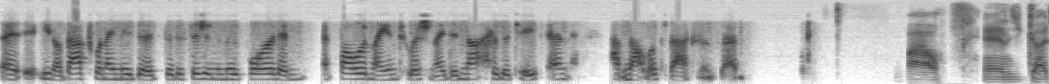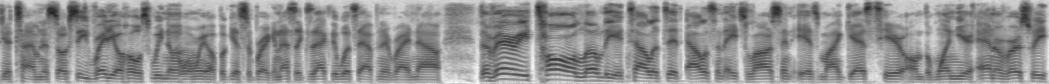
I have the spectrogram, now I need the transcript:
uh, it, you know, that's when I made the, the decision to move forward, and I followed my intuition. I did not hesitate, and have not looked back since then. Wow. And you got your time in So, see, radio hosts, we know when we're up against a break, and that's exactly what's happening right now. The very tall, lovely, talented Allison H. Larsen is my guest here on the one year anniversary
